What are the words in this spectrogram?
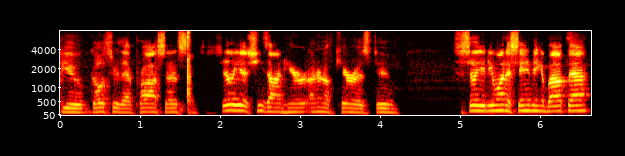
you go through that process. And Cecilia, she's on here. I don't know if Kara is too. Cecilia, do you want to say anything about that?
